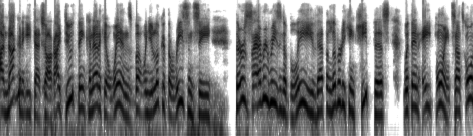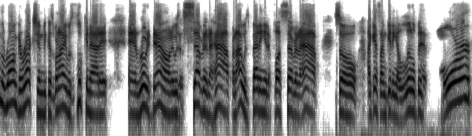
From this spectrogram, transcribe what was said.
I'm not going to eat that chalk. I do think Connecticut wins, but when you look at the recency, there's every reason to believe that the Liberty can keep this within eight points. Now it's going the wrong direction because when I was looking at it and wrote it down, it was at seven and a half, and I was betting it at plus seven and a half. So I guess I'm getting a little bit more.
